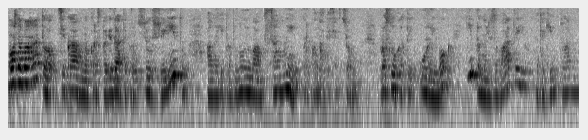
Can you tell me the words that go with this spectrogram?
Можна багато цікавинок розповідати про цю сюїту, але я пропоную вам самим переконатися в цьому, прослухати уривок і проаналізувати їх за таким планом.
